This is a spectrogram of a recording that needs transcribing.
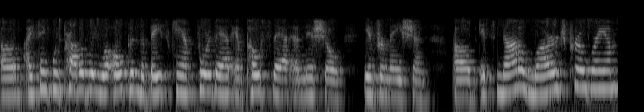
Um, I think we probably will open the base camp for that and post that initial information. Um, it's not a large program,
